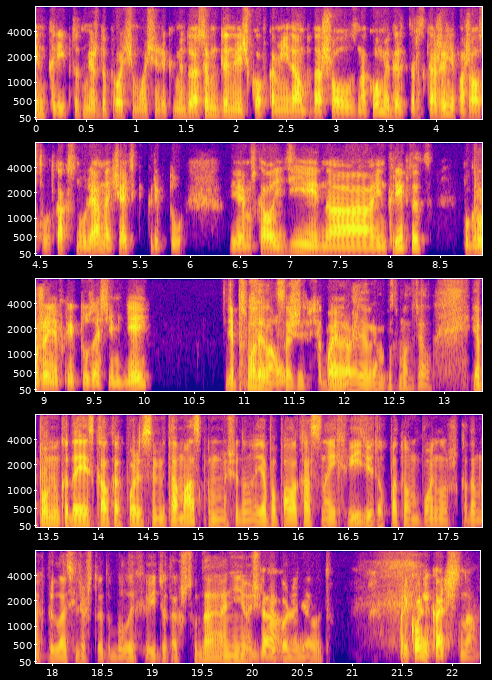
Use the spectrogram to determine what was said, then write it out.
Encrypted, между прочим, очень рекомендую, особенно для новичков. Ко мне недавно подошел знакомый, говорит, расскажи мне, пожалуйста, вот как с нуля начать крипту. Я ему сказал, иди на Encrypted, погружение в крипту за 7 дней, Я посмотрел, кстати, я, я прям посмотрел. Я помню, когда я искал, как пользоваться MetaMask еще давно, я попал, оказывается, на их видео, и только потом понял, что когда мы их пригласили, что это было их видео. Так что да, они очень да. прикольно делают. Прикольно, качественно.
